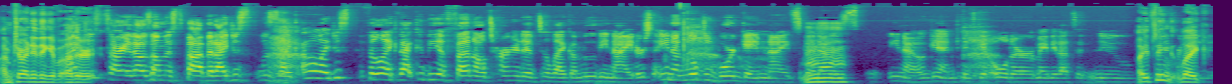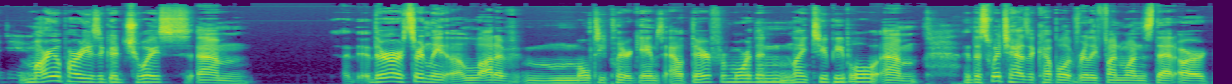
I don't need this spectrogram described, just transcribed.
I'm trying to think of other. I just, sorry, that was on the spot, but I just was like, oh, I just feel like that could be a fun alternative to like a movie night or so. You know, and we'll do board game nights, but Mhm. as you know, again, kids get older, maybe that's a new. I think like thing to do. Mario Party is a good choice. Um, there are certainly a lot of multiplayer games out there for more than like two people. Um, the Switch has a couple of really fun ones that are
